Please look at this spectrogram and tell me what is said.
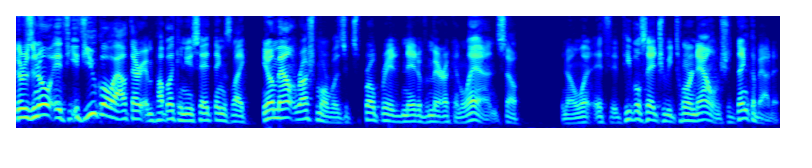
There's no, if, if you go out there in public and you say things like, you know, Mount Rushmore was expropriated Native American land. So you know, if, if people say it should be torn down, we should think about it.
